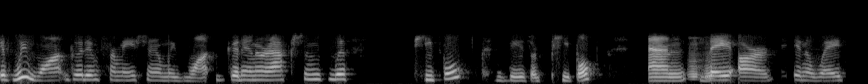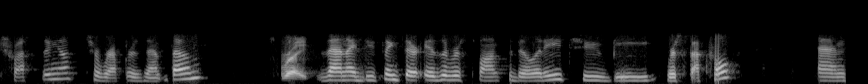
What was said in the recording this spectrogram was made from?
if we want good information and we want good interactions with people, because these are people, and mm-hmm. they are in a way trusting us to represent them, right? Then I do think there is a responsibility to be respectful and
